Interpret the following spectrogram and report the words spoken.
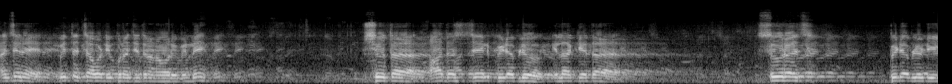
ಅಂಚನೆ ಮಿತ್ತ ಚಾವಡಿ ಪುನಚಿತ್ರ ನಾವರಿ ಬಿನ್ನೆ ಶ್ರೂತ ಆದರ್ಶ್ ಜೈನ್ ಪಿಡಬ್ಲ್ಯೂ ಇಲಾಖೆದ ಸೂರಜ್ ಪಿಡಬ್ಲ್ಯೂ ಡಿ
